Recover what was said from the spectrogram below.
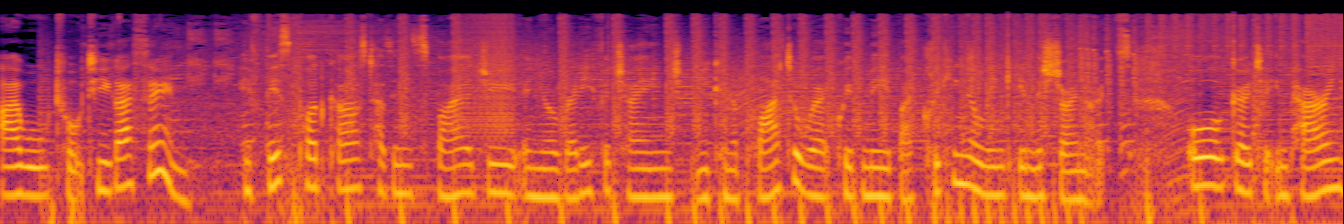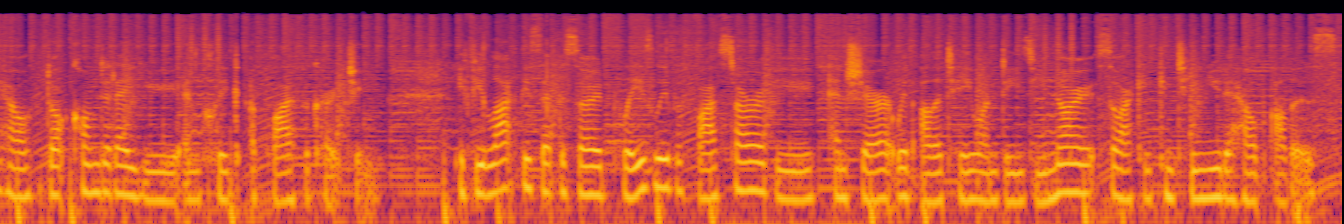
I will talk to you guys soon. If this podcast has inspired you and you're ready for change, you can apply to work with me by clicking a link in the show notes or go to empoweringhealth.com.au and click apply for coaching. If you like this episode, please leave a five star review and share it with other T1Ds you know so I can continue to help others.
